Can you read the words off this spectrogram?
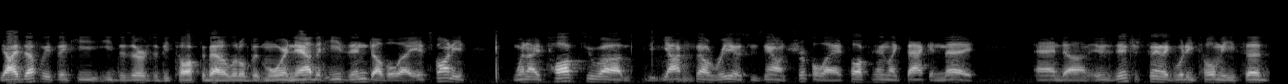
yeah, I definitely think he he deserves to be talked about a little bit more. And now that he's in Double A, it's funny when I talked to uh, Yacksel Rios, who's now in Triple A. I talked to him like back in May, and uh, it was interesting like what he told me. He said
